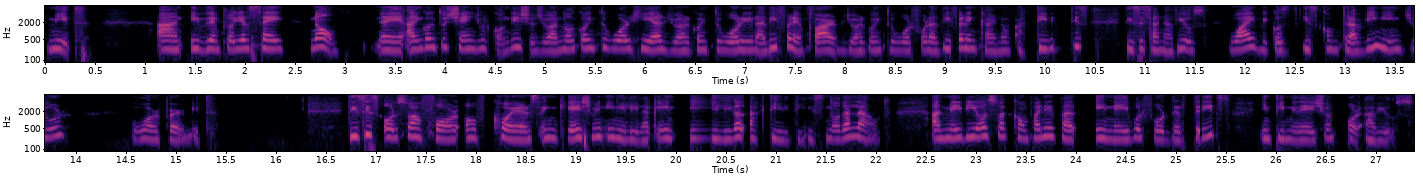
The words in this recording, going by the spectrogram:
meet. And if the employer say, no, uh, I'm going to change your conditions. You are not going to work here. You are going to work in a different farm. You are going to work for a different kind of activities. This is an abuse. Why? Because it's contravening your work permit. This is also a form of coerced engagement in illegal, in illegal activity. It's not allowed and may be also accompanied by enable further threats, intimidation, or abuse.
